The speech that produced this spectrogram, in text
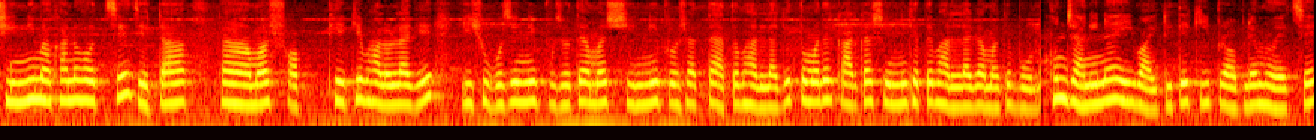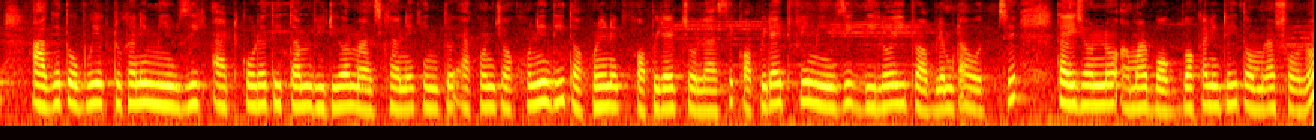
সিন্নি মাখানো হচ্ছে, যেটা আমার সব থেকে ভালো লাগে। এই শুভচিন্নি পুজোতে আমার সিন্নি প্রসাদটা এত ভালো লাগে। তোমাদের কার কার সিন্নি খেতে ভালো লাগে আমাকে বলো। এখন জানি না এই ওয়াইটিতে কি প্রবলেম হয়েছে। আগে তবু একটুখানি মিউজিক অ্যাড করে দিতাম ভিডিওর মাঝখানে, কিন্তু এখন যখনই দিই তখনই নাকি কপিরাইট চলে আসে। কপিরাইট ফ্রি মিউজিক দিলেও এই প্রবলেমটা হচ্ছে। তাই জন্য আমার বকবকানিটাই তোমরা শোনো।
